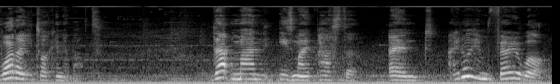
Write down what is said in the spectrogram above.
What are you talking about? That man is my pastor, and I know him very well.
